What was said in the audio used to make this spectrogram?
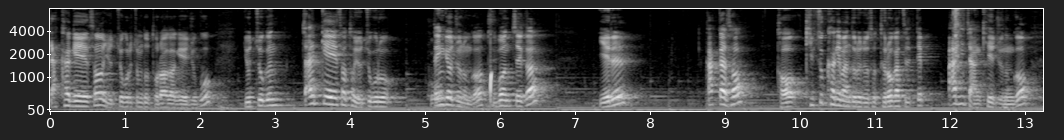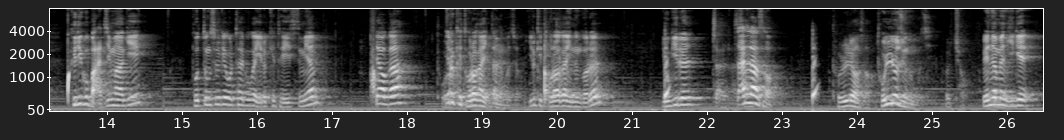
약하게 해서 이쪽으로 좀 더 돌아가게 해주고 이쪽은 짧게 해서 더 이쪽으로 당겨주는 거. 두 번째가 얘를 깎아서 더 깊숙하게 만들어줘서 들어갔을 때 빠지지 않게 해주는 거. 그리고 마지막이 보통 슬개골 탈구가 이렇게 돼 있으면 뼈가 이렇게 돌아가 있다는 네. 거죠. 이렇게 돌아가 있는 거를 여기를 잘라. 잘라서 돌려서. 돌려주는 거지. 그렇죠. 왜냐면 이게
